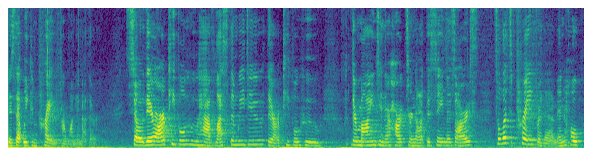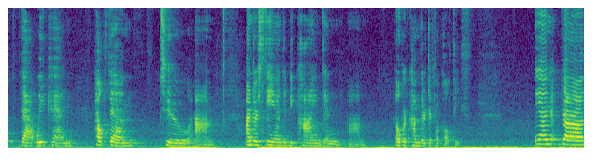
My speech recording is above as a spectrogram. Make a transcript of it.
is that we can pray for one another. So there are people who have less than we do. There are people who their minds and their hearts are not the same as ours. So let's pray for them and hope that we can help them to um, understand and be kind and um, overcome their difficulties. And the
